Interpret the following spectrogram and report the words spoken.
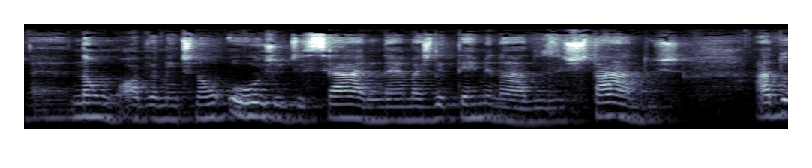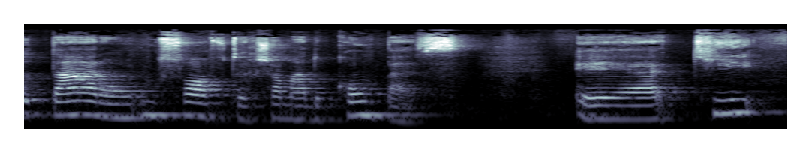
né, não, obviamente não o judiciário, né, mas determinados estados, adotaram um software chamado Compass, é, que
